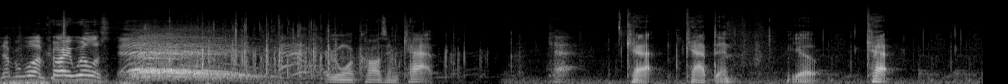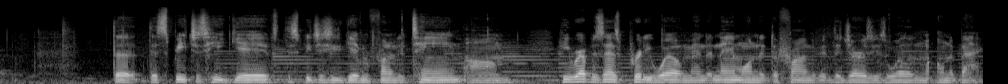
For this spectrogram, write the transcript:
number one, Khari Willis. Hey! Everyone calls him Cap. Cap. Cap. Captain. Yo. Cap. The the speeches he gives, the speeches he gives in front of the team, um, he represents pretty well, man. The name on the, the front of it, the jersey as well on the back.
